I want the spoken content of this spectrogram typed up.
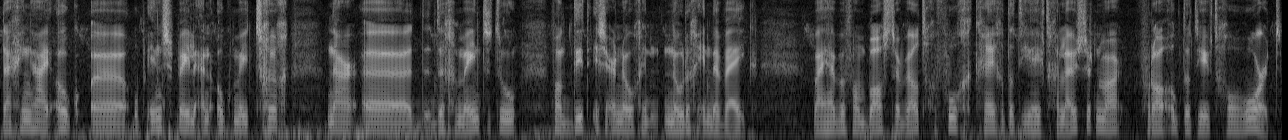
Daar ging hij ook uh, op inspelen en ook mee terug naar uh, de, de, gemeente toe. Van dit is er nog in, nodig in de wijk. Wij hebben van Baster wel het gevoel gekregen dat hij heeft geluisterd, maar vooral ook dat hij heeft gehoord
